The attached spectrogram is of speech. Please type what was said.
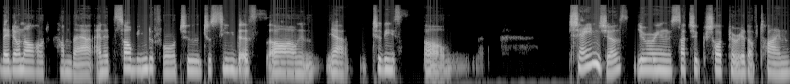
they don't know how to come there. And it's so beautiful to to see this, um, yeah, to these um, changes during such a short period of time.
